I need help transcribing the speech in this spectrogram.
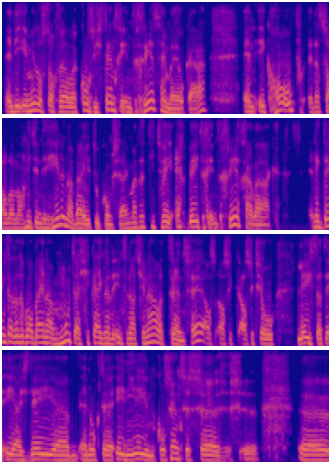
En die inmiddels toch wel consistent geïntegreerd zijn bij elkaar. En ik hoop, en dat zal dan nog niet in de hele nabije toekomst zijn, maar dat die twee echt beter geïntegreerd gaan raken. En ik denk dat het ook wel bijna moet als je kijkt naar de internationale trends. Hè? Als, als, ik, als ik zo lees dat de EISD uh, en ook de EDA een consensus uh, uh,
